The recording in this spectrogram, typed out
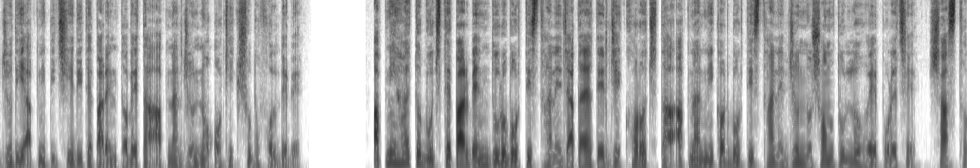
যদি আপনি পিছিয়ে দিতে পারেন তবে তা আপনার জন্য অঠিক শুভফল দেবে। আপনি হয়তো বুঝতে পারবেন দূরবর্তী স্থানে যাতায়াতের যে খরচ তা আপনার নিকটবর্তী স্থানের জন্য সমতুল্য হয়ে পড়েছে। স্বাস্থ্য।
